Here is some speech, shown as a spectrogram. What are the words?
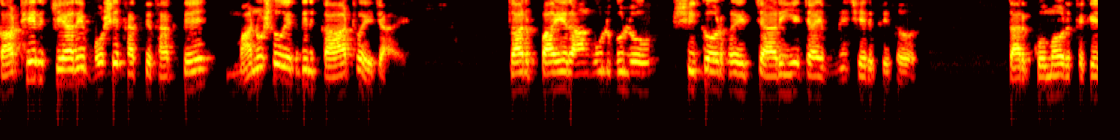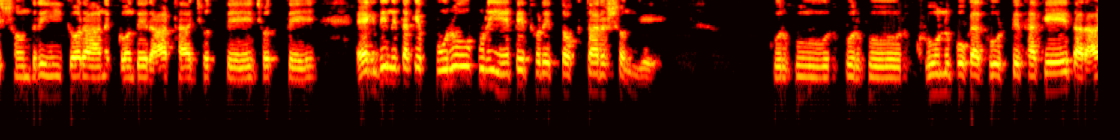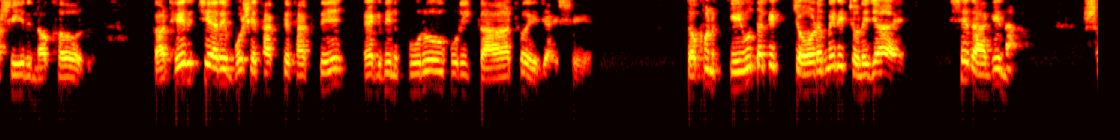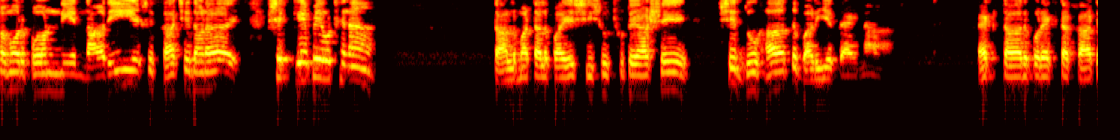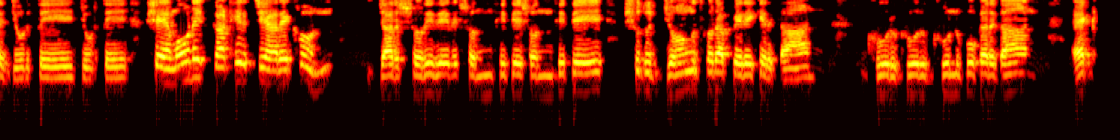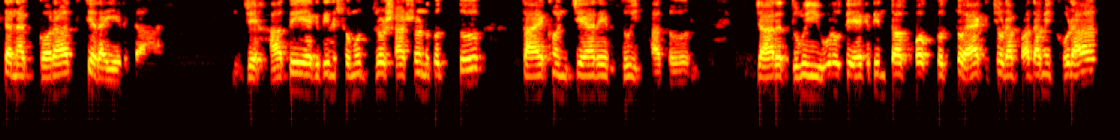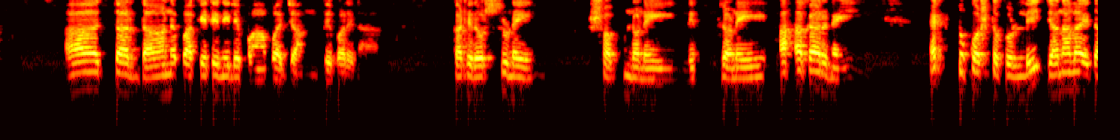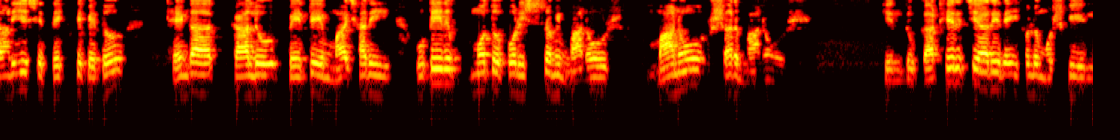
কাঠের চেয়ারে বসে থাকতে থাকতে মানুষও একদিন কাঠ হয়ে যায়। তার পায়ের আঙুলগুলো শিকড় হয়ে চাড়িয়ে যায় মেঝের ভেতর। তার কোমর থেকে সন্দ্রি গরান গঁদের আঠা ঝরতে ঝরতে একদিন তাকে পুরোপুরি এঁটে ধরে তক্তার সঙ্গে। কুরকুর কুরকুর থাকে তার আশির নখর। কাঠের চেয়ারে বসে থাকতে থাকতে একদিন পুরোপুরি কাঠ হয়ে যায় সে। তখন কেউ তাকে চড় মেরে চলে যায়, সে রাগে না। সমর্পণ নিয়ে নারী এসে কাছে দাঁড়ায়, সে কেঁপে ওঠে না। টালমাটাল পায়ে শিশু ছুটে আসে, সে দুহাত বাড়িয়ে দেয় না। একটার পর একটা কাঠ জুড়তে জুড়তে, সে এমন এক কাঠের চেয়ার এখন, যার শরীরের সন্ধিতে সন্ধিতে শুধু জং ধরা পেরেকের গান, ঘুর ঘুর, ঘুন পোকার গান, একটানা করাত চেরাইয়ের গান। যে হাতে একদিন সমুদ্র শাসন করত, তা এখন চেয়ারের দুই হাতল। যার দুই উড়োতে একদিন টকবক করতো এক জোড়া বাদামি ঘোড়া। আজ তার ডান পা কেটে নিলে বাঁ পা জানতে পারে না। কাঠের অশ্রু নেই, স্বপ্ন নেই, নিদ্রা নেই, হাহাকার নেই। একটু কষ্ট করলেই জানালায় দাঁড়িয়ে সে দেখতে পেত ঠেঙ্গা, কালো পেটে মাঝারি, উটের মতো পরিশ্রমী মানুষ মানুষ আর মানুষ কিন্তু কাঠের চেয়ারের এই হলো মুশকিল।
